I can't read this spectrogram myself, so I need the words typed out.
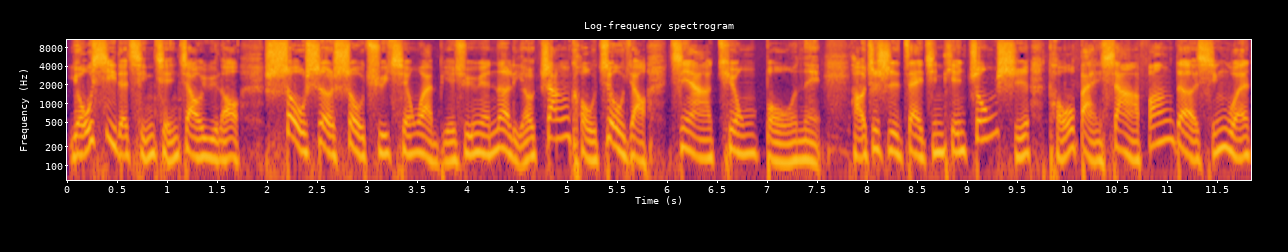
游戏的情前教育喽。兽舍兽区千万别去，因为那里要张口就咬加恐怖呢。好，这是在今天中时头版下方的新闻。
